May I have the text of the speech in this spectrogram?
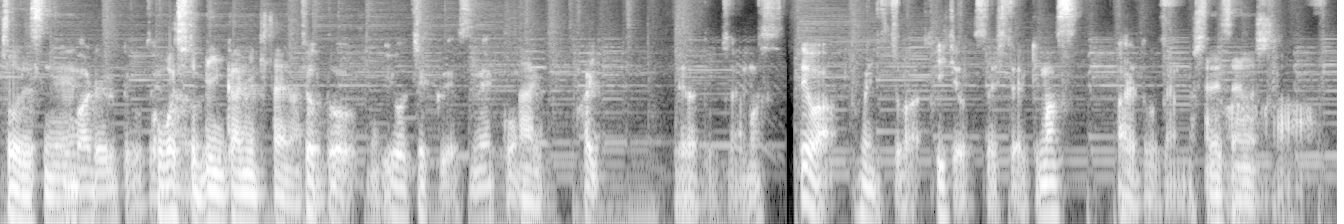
そうですね。生まれるってことここはちょっと敏感に行きたいなちょっと要チェックですね、今後はい。はい。ありがとうございます。では、本日は以上お伝えしていただきます。ありがとうございました。ありがとうございました。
